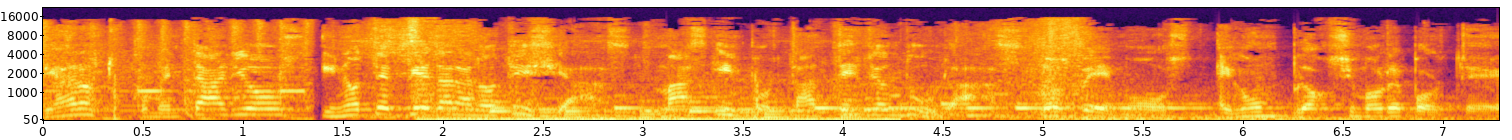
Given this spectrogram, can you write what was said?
déjanos tus comentarios y no te pierdas las noticias más importantes de Honduras. Nos vemos en un próximo reporte.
